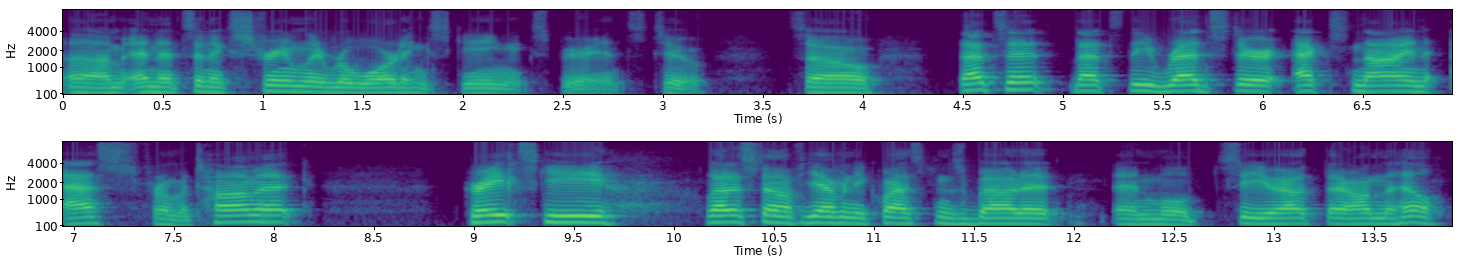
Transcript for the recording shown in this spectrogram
um, and it's an extremely rewarding skiing experience too. So that's it. That's the Redster X9S from Atomic. Great ski. Let us know if you have any questions about it, and we'll see you out there on the hill.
